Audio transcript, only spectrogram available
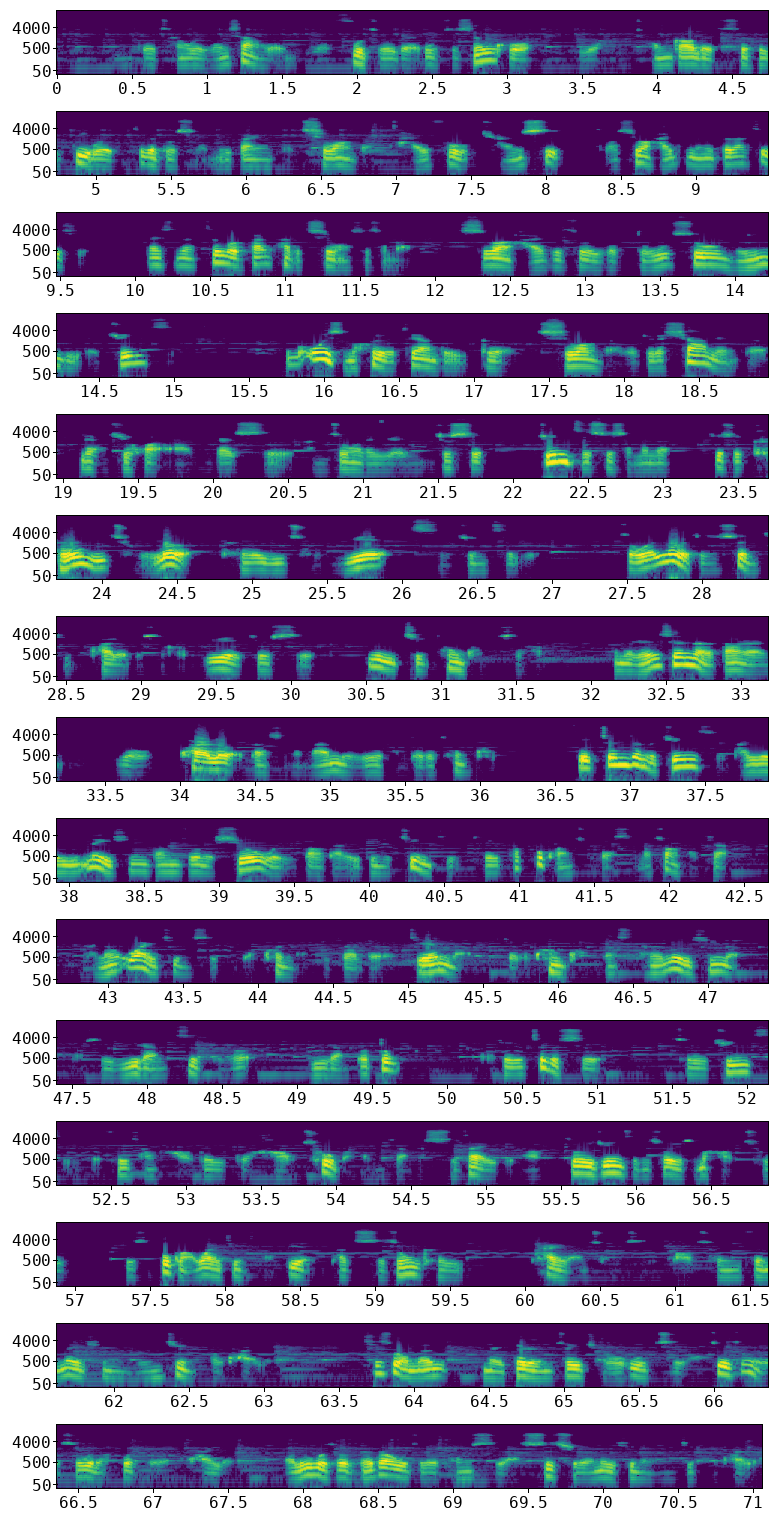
能够成为人上人，有富足的物质生活，有崇高的社会地位，这个都是我们一般人所期望的财富、权势。总希望孩子能够得到这些。但是呢，曾国藩他的期望是什么？希望孩子做一个读书明理的君子。那么为什么会有这样的一个期望呢？我觉得下面的两句话啊，应该是很重要的原因，就是君子是什么呢？就是可以处乐，可以处约，此君子也。所谓乐，就是顺境快乐的时候；乐，就是逆境痛苦的时候，那么人生呢，当然有快乐，但是呢，难免也有很多的痛苦。所以真正的君子，他由于内心当中的修为到达了一定的境界，所以他不管处在什么状态下，可能外境是比较困难、比较的艰难、比较的困苦，但是他的内心呢，是依然自得、依然不动。我觉得这个是作为君子一个非常好的一个好处吧。我们讲的实在一点啊，作为君子，你说有什么好处？就是不管外境怎么变，他始终可以。泰然处之，保存一份内心的宁静和快乐。其实我们每个人追求物质，最终也是为了获得快乐啊。如果说得到物质的同时啊，失去了内心的宁静和快乐，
